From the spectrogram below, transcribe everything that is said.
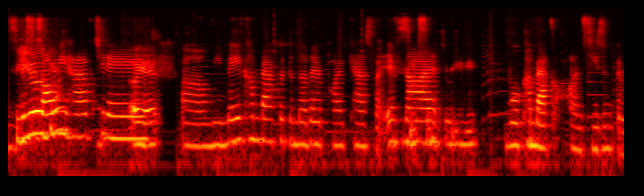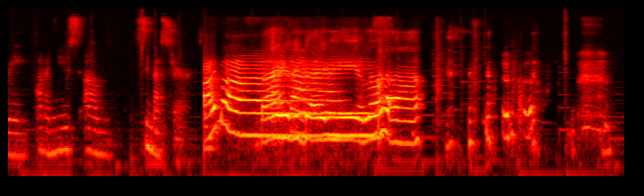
see this you is all we have today. Okay. Um, we may come back with another podcast, but if Season not, three. we'll come back on season three on a new um semester. Bye-bye. Bye, everybody. Bye. Aloha.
